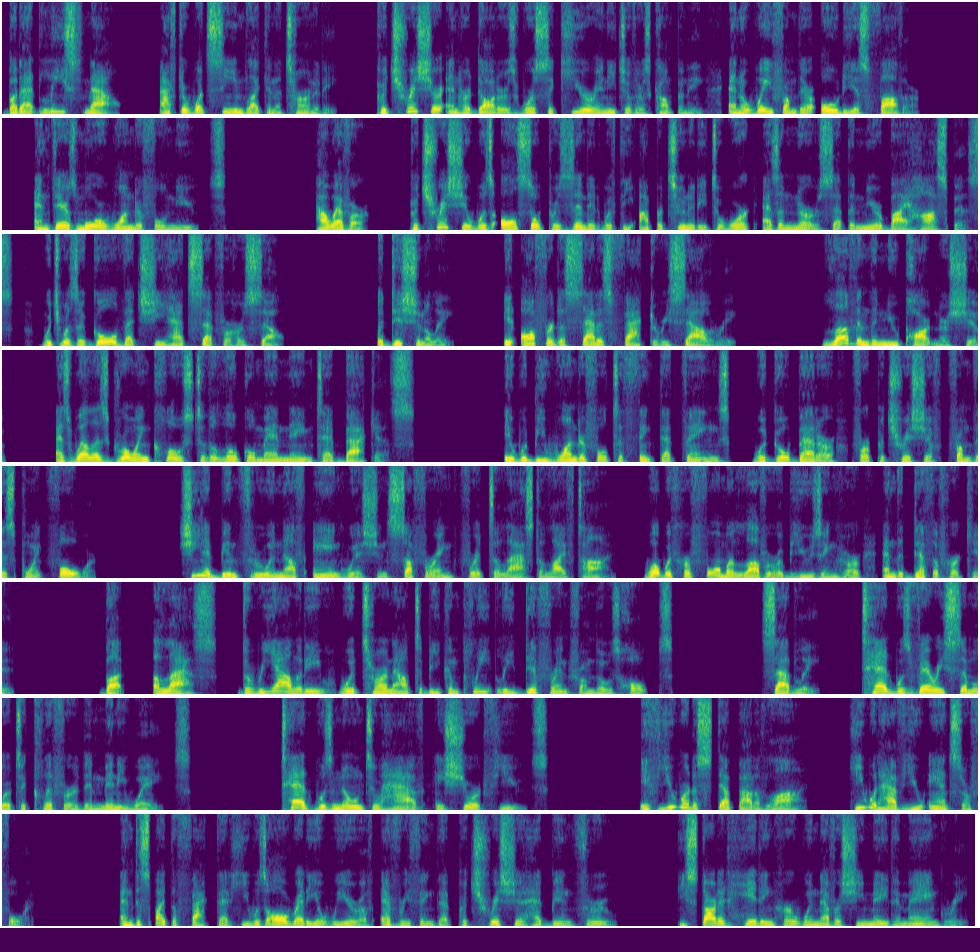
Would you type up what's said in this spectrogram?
But at least now, after what seemed like an eternity, Patricia and her daughters were secure in each other's company and away from their odious father. And there's more wonderful news. However, Patricia was also presented with the opportunity to work as a nurse at the nearby hospice, which was a goal that she had set for herself. Additionally, it offered a satisfactory salary. Love in the new partnership as well as growing close to the local man named Ted Backus. It would be wonderful to think that things would go better for Patricia from this point forward. She had been through enough anguish and suffering for it to last a lifetime, what with her former lover abusing her and the death of her kid. But, alas, the reality would turn out to be completely different from those hopes. Sadly, Ted was very similar to Clifford in many ways. Ted was known to have a short fuse. If you were to step out of line, he would have you answer for it. And despite the fact that he was already aware of everything that Patricia had been through, he started hitting her whenever she made him angry.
